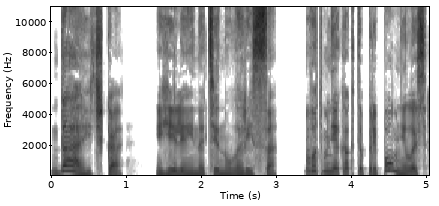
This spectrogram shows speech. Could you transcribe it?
«Даечка!» — елейно тянула Риса. Вот мне как-то припомнилось,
